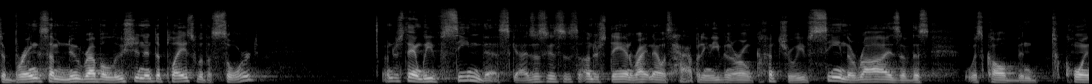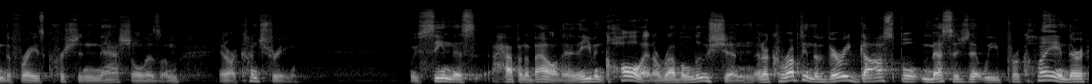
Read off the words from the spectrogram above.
to bring some new revolution into place with a sword? Understand, we've seen this, guys. This is understand right now what's happening even in our own country. We've seen the rise of this what's called, been coined the phrase Christian nationalism in our country. We've seen this happen about, and they even call it a revolution, and are corrupting the very gospel message that we proclaim. They're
